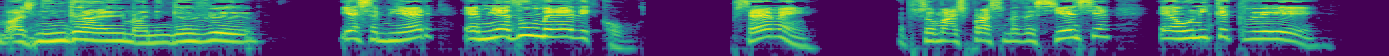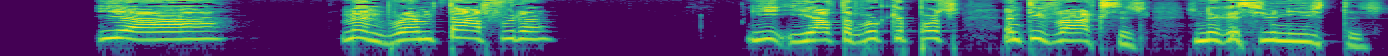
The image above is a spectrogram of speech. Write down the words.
Mais ninguém, mais ninguém vê. E essa mulher é a mulher de um médico. Percebem? A pessoa mais próxima da ciência é a única que vê. E há. Mano, boa metáfora. E, e alta boca para os antivaxas, os negacionistas.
